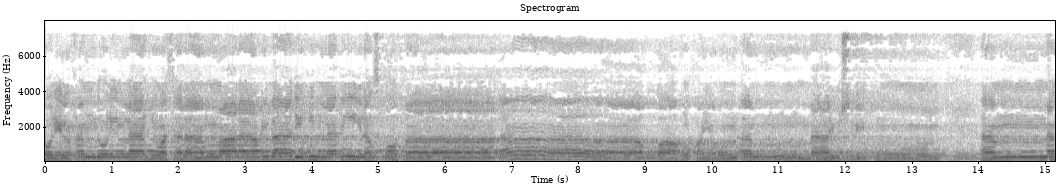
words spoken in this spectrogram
قُلِ الْحَمْدُ لِلَّهِ وَسَلَامٌ عَلَىٰ عِبَادِهِ الَّذِينَ اصْطَفَىٰ. آللَّهُ خَيْرٌ أَمَّا يُشْرِكُونَ. أَمَّنْ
